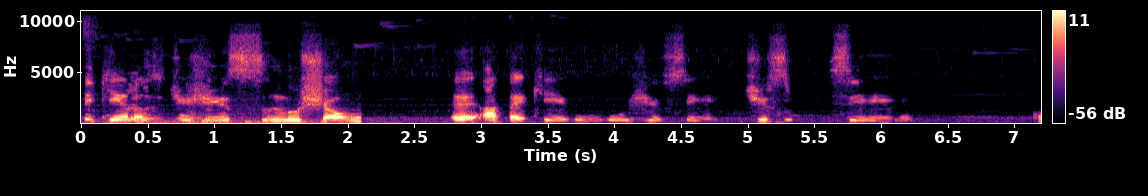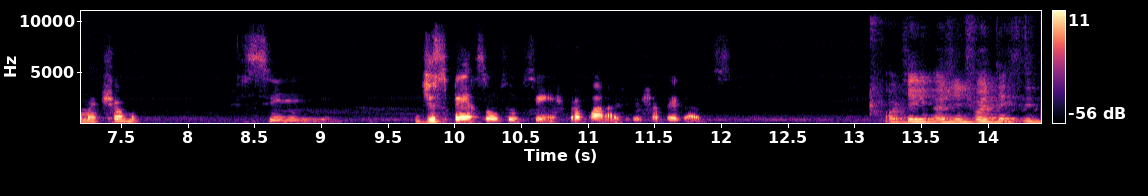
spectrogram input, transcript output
pequenas de giz no chão, é, até que o, o giz se, se. Como é que chama? Se dispersa o suficiente para parar de deixar pegadas. Ok, a gente vai ter que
